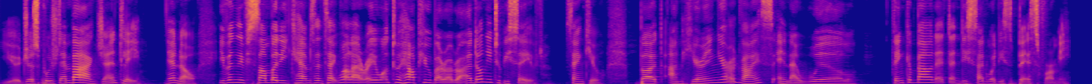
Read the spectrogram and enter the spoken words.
You just push them back gently. You know, even if somebody comes and say, Well, I really want to help you, blah, blah, blah, I don't need to be saved. Thank you. But I'm hearing your advice and I will think about it and decide what is best for me.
